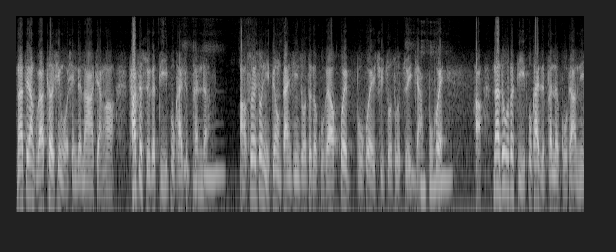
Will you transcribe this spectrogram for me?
那这样股票特性我先跟大家讲哈，它是属于一个底部开始喷的，啊，所以说你不用担心说这个股票会不会去做出个追加，不会。好，那如果说底部开始喷的股票，你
